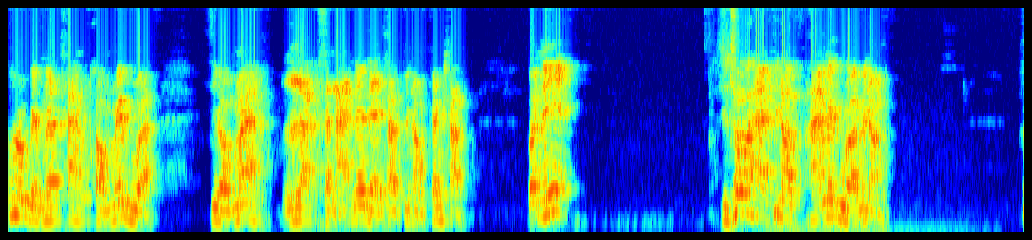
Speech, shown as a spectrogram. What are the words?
รูปแบบแนวทางของแม่บัวสิออกมาลักษณะได้ไหนครับพี่น้องแฟนครับ วันนี้ สิโทรหาพี่น้องหาแม่บัวพี่น้องโทร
